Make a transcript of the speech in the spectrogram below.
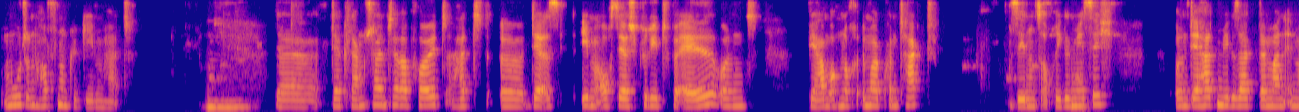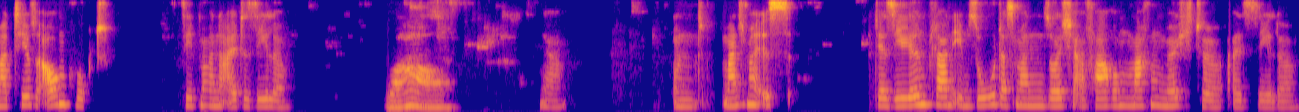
Mut und Hoffnung gegeben hat. Mhm. Der, der Klangscheintherapeut hat, äh, der ist eben auch sehr spirituell und wir haben auch noch immer Kontakt, sehen uns auch regelmäßig. Und der hat mir gesagt, wenn man in Matthäus Augen guckt, sieht man eine alte Seele. Wow. Ja. Und manchmal ist der Seelenplan eben so, dass man solche Erfahrungen machen möchte als Seele.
